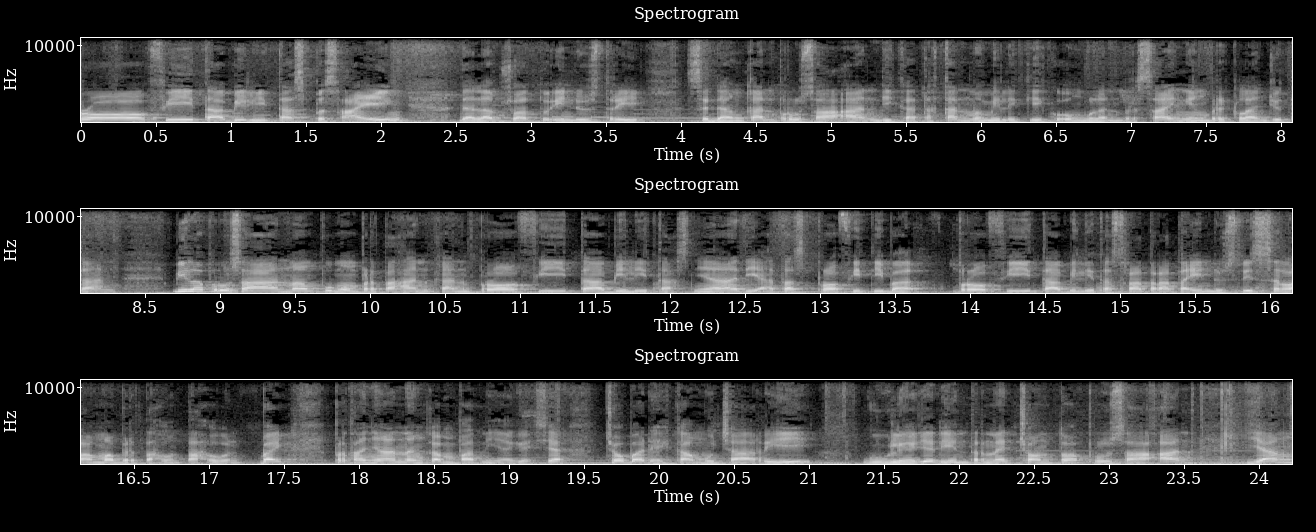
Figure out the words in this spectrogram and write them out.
profitabilitas pesaing dalam suatu industri, sedangkan perusahaan dikatakan memiliki keunggulan bersaing yang berkelanjutan. Bila perusahaan mampu mempertahankan profitabilitasnya di atas profitabilitas rata-rata industri selama bertahun-tahun. Baik, pertanyaan yang keempat nih ya guys ya. Coba deh kamu cari googling aja di internet contoh perusahaan yang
